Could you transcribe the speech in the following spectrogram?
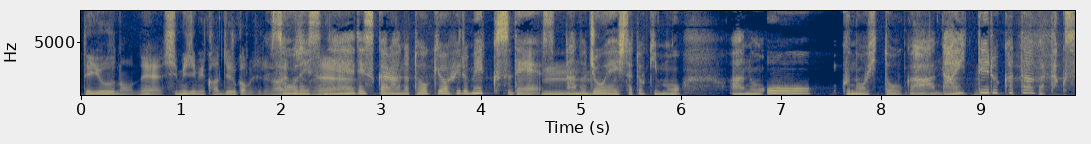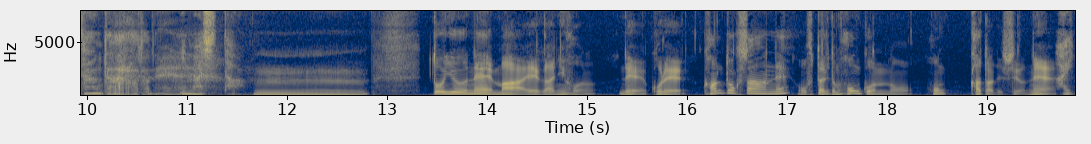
ていうのをね、しみじみ感じるかもしれないですね。そうですね。ですから、あの、東京フィルメックスで、うん。あの、上映した時も、あの、多くの人が泣いている方がたくさん。いました。うーんというね、まあ、映画2本で、これ、監督さんね、お二人とも香港の本方ですよね、はい。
